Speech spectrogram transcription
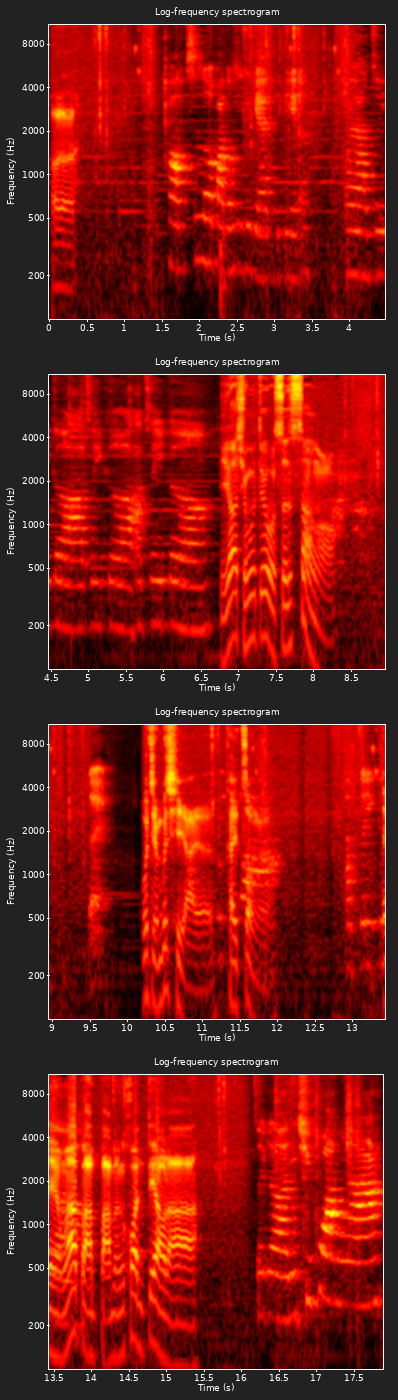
好了。好，吃哦，把东西就给他弟弟了。哎呀，这个啊，这个啊，这个。你要全部丢我身上哦。对。我捡不起来了，太重了。啊，这个。哎呀，我们要把把门换掉啦。这个，你去换啊。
